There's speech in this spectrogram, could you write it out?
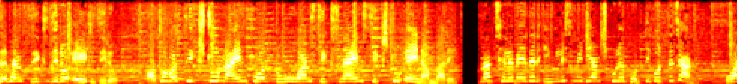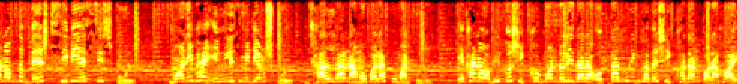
seven six zero eight zero অথবা six two nine four two one six nine six two এই নাম্বারে। আপনার ছেলে মেয়েদের ইংলিশ মিডিয়াম স্কুলে ভর্তি করতে চান? One of the best CBSE school Manibhai English medium school, Jhalda Nampara Kumarkuli. এখানে অভিজ্ঞ শিক্ষক মণ্ডলী দ্বারা অত্যাধুনিকভাবে শিক্ষাদান করা হয়।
